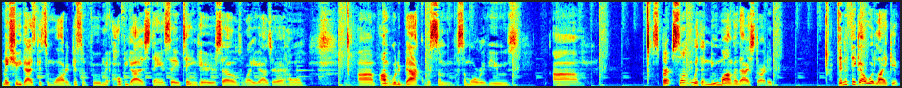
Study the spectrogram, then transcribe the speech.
Make sure you guys get some water, get some food. Hope you guys staying safe, taking care of yourselves while you guys are at home. Um, I'm going to be back with some some more reviews. Um, starting with a new manga that I started. Didn't think I would like it.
